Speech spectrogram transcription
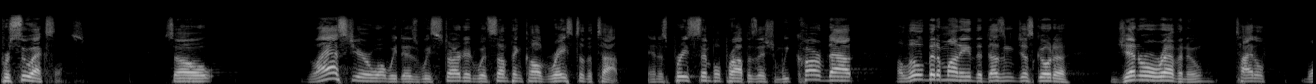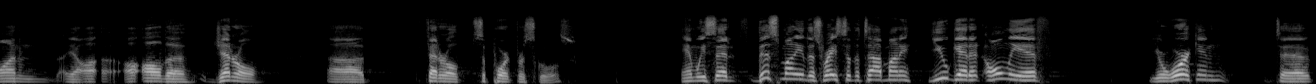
pursue excellence. So last year, what we did is we started with something called Race to the Top. And it's a pretty simple proposition. We carved out a little bit of money that doesn't just go to general revenue, Title One, you know, all, all, the general uh, federal support for schools. And we said, this money, this race to the top money, you get it only if you're working to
